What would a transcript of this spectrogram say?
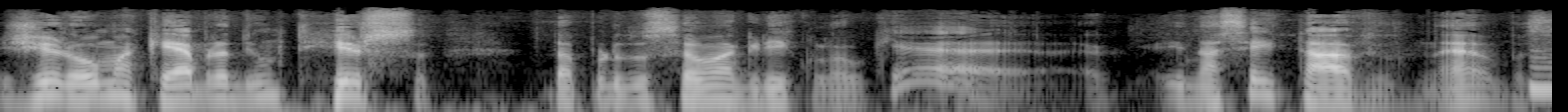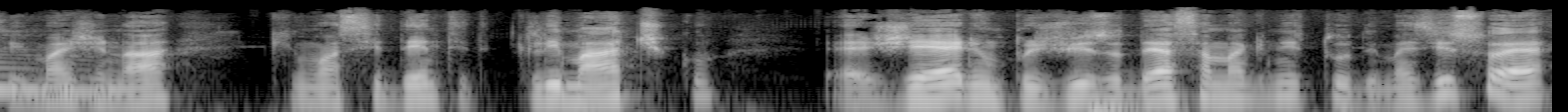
gerou uma quebra de um terço da produção agrícola, o que é inaceitável, né? Você uhum. imaginar que um acidente climático é, gere um prejuízo dessa magnitude, mas isso é,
